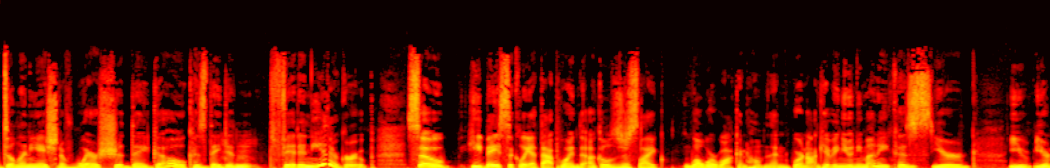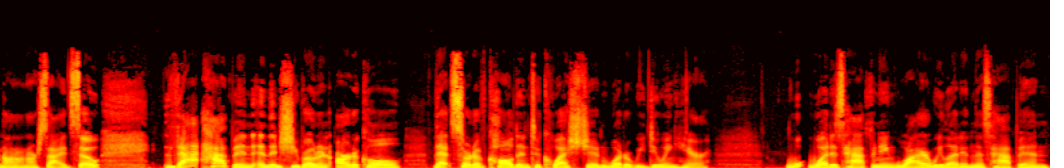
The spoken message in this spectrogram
delineation of where should they go because they didn't mm-hmm. fit in either group. So he basically at that point the uncle's just like well we're walking home then. We're not giving you any money because you're you you're not on our side. So that happened and then she wrote an article that sort of called into question what are we doing here? Wh- what is happening? Why are we letting this happen?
